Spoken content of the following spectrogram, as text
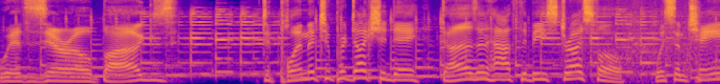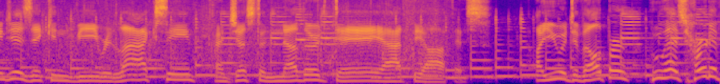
with zero bugs? Deployment to production day doesn't have to be stressful. With some changes, it can be relaxing and just another day at the office. Are you a developer who has heard of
